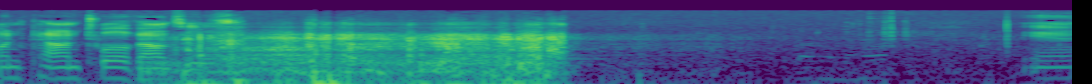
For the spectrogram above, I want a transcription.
1 pound 12 ounces. Yeah.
